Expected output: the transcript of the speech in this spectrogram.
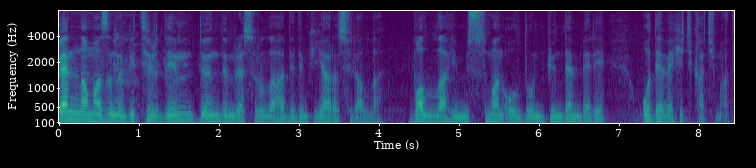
Ben namazımı bitirdim döndüm Resulullah'a dedim ki ya Resulallah vallahi Müslüman olduğum günden beri o deve hiç kaçmadı.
